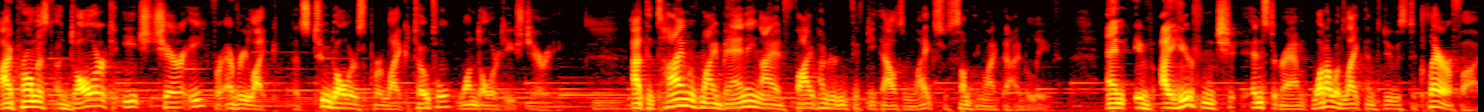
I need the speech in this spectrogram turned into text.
I promised a dollar to each charity for every like. That's $2 per like total, $1 to each charity. At the time of my banning, I had 550,000 likes or something like that, I believe. And if I hear from Instagram, what I would like them to do is to clarify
